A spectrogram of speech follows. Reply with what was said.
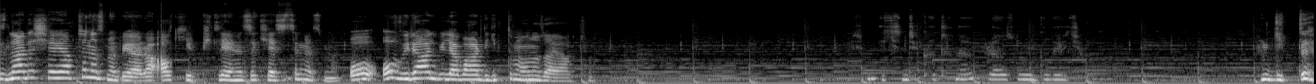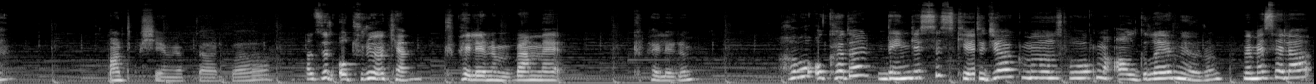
Sizler de şey yaptınız mı bir ara? Alt kirpiklerinizi kestiniz mi? O, o viral bile vardı. Gittim onu da yaptım. Şimdi ikinci katına biraz uygulayacağım. Gitti. Artık bir şeyim yok galiba. Hazır oturuyorken küpelerim, ben ve küpelerim. Hava o kadar dengesiz ki sıcak mı soğuk mu algılayamıyorum. Ve mesela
